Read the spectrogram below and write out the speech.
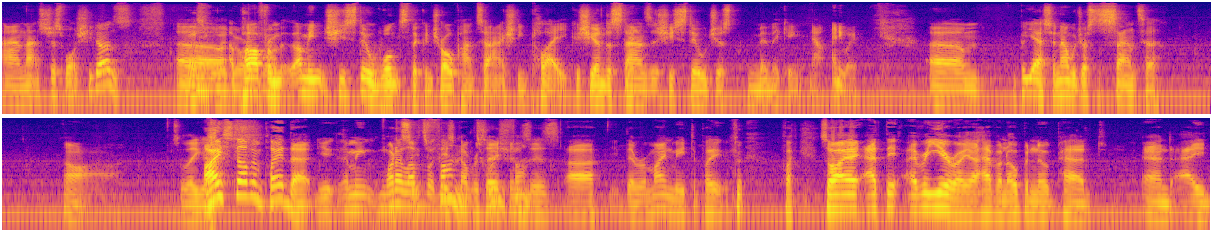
and that's just what she does. Uh, really apart from, I mean, she still wants the control pad to actually play because she understands that she's still just mimicking. Now, anyway, um, but yeah, so now we're dressed as Santa. Aw. So there you go. I still haven't played that. You, I mean, what It's- I love about fun. these It's really conversations is uh, they remind me to play. So I at the every year I have an open notepad and I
